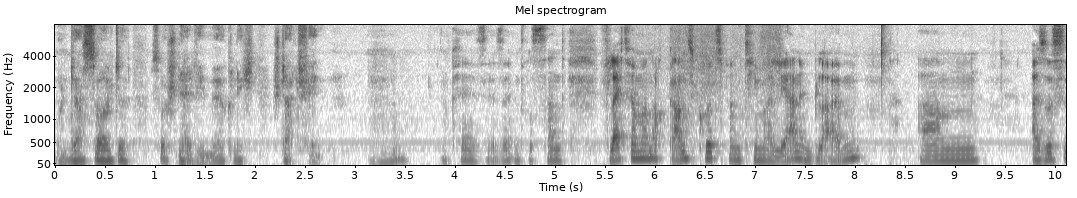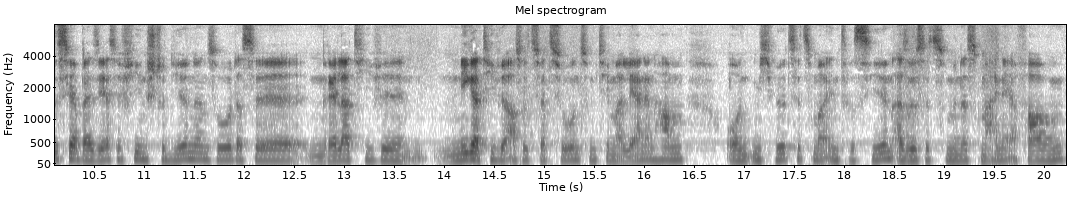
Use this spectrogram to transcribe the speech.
Und mhm. das sollte so schnell wie möglich stattfinden. Mhm. Okay, sehr, sehr interessant. Vielleicht, wenn wir noch ganz kurz beim Thema Lernen bleiben. Ähm, also es ist ja bei sehr, sehr vielen Studierenden so, dass sie eine relative negative Assoziation zum Thema Lernen haben. Und mich würde es jetzt mal interessieren, also ist jetzt zumindest meine Erfahrung,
